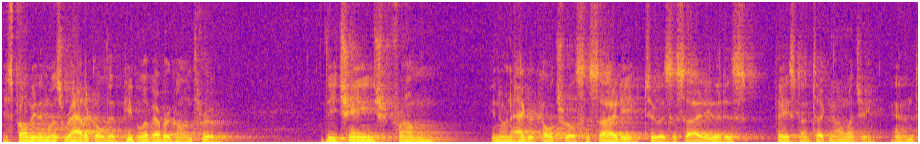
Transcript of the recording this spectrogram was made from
is probably the most radical that people have ever gone through. The change from, you know, an agricultural society to a society that is based on technology and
